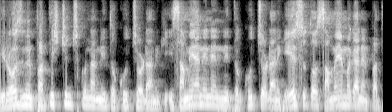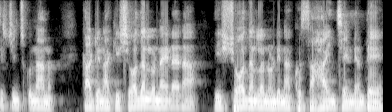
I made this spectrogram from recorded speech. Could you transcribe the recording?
ఈ రోజు నేను ప్రతిష్ఠించుకున్నాను నీతో కూర్చోవడానికి. ఈ సమయాన్ని నేను నీతో కూర్చోవడానికి యేసుతో సమయముగా నేను ప్రతిష్ఠించుకున్నాను. కాబట్టి నాకు ఈ శోధనలు ఉన్నాయి నాయనా. ఈ శోధనల నుండి నాకు సహాయం చేయండి అంటే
